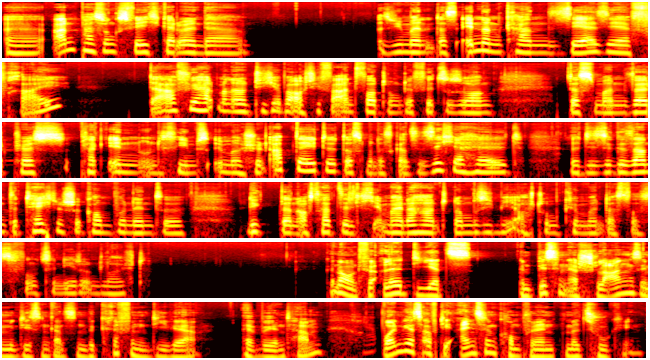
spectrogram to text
äh, Anpassungsfähigkeit oder in der, also wie man das ändern kann, sehr, sehr frei. Dafür hat man natürlich aber auch die Verantwortung dafür zu sorgen, dass man WordPress-Plugin und Themes immer schön updatet, dass man das Ganze sicher hält. Also diese gesamte technische Komponente liegt dann auch tatsächlich in meiner Hand und da muss ich mich auch darum kümmern, dass das funktioniert und läuft. Genau, und für alle, die jetzt ein bisschen erschlagen sind mit diesen ganzen Begriffen, die wir erwähnt haben, ja. wollen wir jetzt auf die einzelnen Komponenten mal zugehen.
